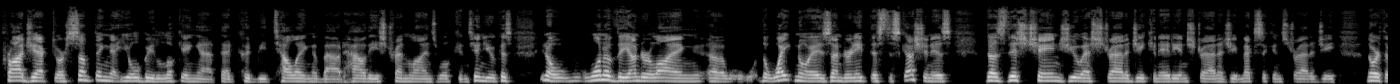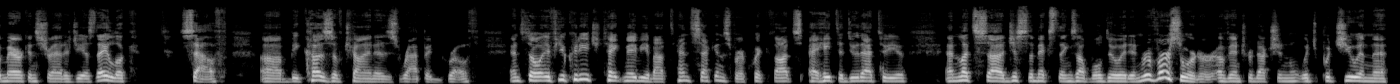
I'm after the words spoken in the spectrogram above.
project or something that you'll be looking at that could be telling about how these trend lines will continue? Because you know, one of the underlying uh, the white noise underneath this discussion is: does this change U.S. strategy, Canadian strategy, Mexican strategy, North American strategy as they look south uh, because of China's rapid growth. And so, if you could each take maybe about 10 seconds for a quick thoughts, I hate to do that to you. And let's uh, just to mix things up, we'll do it in reverse order of introduction, which puts you in the,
